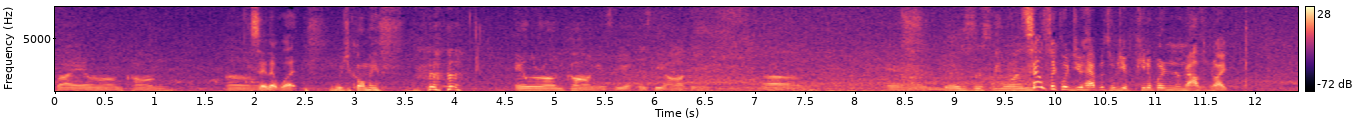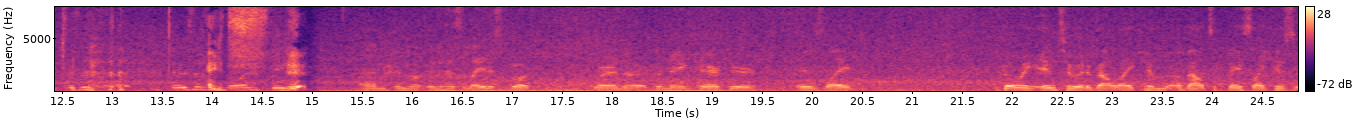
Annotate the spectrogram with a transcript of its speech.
by Aleron Kong. Um, Say that what? Would you call me? Aleron Kong is the is the author. Um, and there's this one. Sounds like what you happens when you have peanut butter in your mouth and you're like, there's this It's- one scene, and in the in his latest book, where the the main character is like going into it about like him about to face like his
